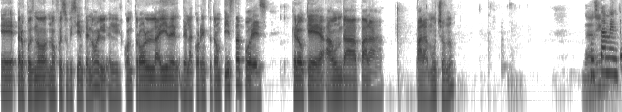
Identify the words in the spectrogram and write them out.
eh, pero pues no, no fue suficiente, ¿no? El, control ahí de, la corriente trompista, pues, creo que aún da para, para mucho, ¿no? Justamente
